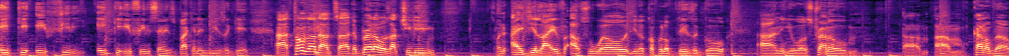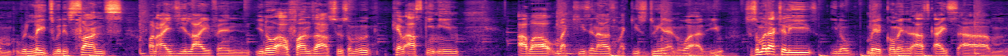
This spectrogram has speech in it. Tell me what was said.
aka Philly, aka Philly, is back in the news again. Uh, turns out that uh, the brother was actually on IG Live as well, you know, a couple of days ago, and he was trying to um, um, kind of um, relate with his fans on IG Live, and you know how fans are. So some people kept asking him about my kids and how's my kids doing and what have you. So somebody actually, you know, made a comment and asked Ice, um,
